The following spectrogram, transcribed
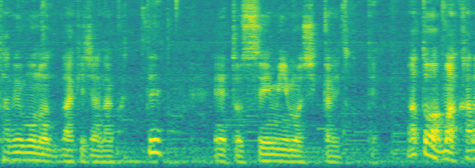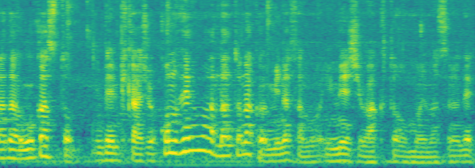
食べ物だけじゃなくって、えーと、睡眠もしっかりとってあとはまあ体を動かすと便秘解消この辺はなんとなく皆さんもイメージ湧くと思いますので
